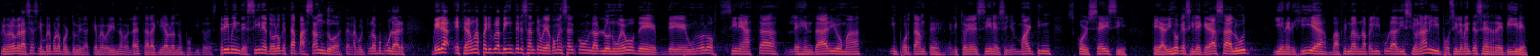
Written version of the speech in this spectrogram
primero gracias siempre por la oportunidad que me brindan, ¿verdad? Estar aquí hablando un poquito de streaming, de cine, todo lo que está pasando hasta en la cultura popular. Mira, estrenan unas películas bien interesantes. Voy a comenzar con la- lo nuevo de, de uno de los cineastas legendarios más importantes en la historia del cine, el señor Martin Scorsese, que ya dijo que si le queda salud y energía va a filmar una película adicional y posiblemente se retire.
